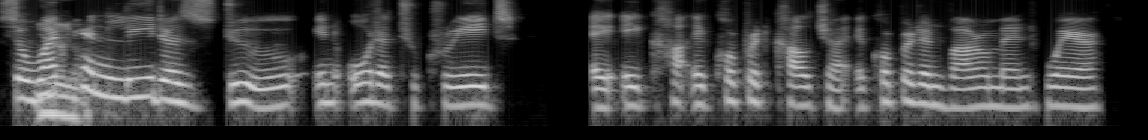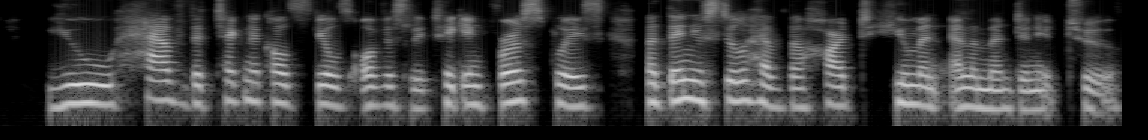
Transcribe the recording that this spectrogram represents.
So what you know, can leaders do in order to create a, a, a corporate culture a corporate environment where you have the technical skills obviously taking first place but then you still have the heart human element in it too?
